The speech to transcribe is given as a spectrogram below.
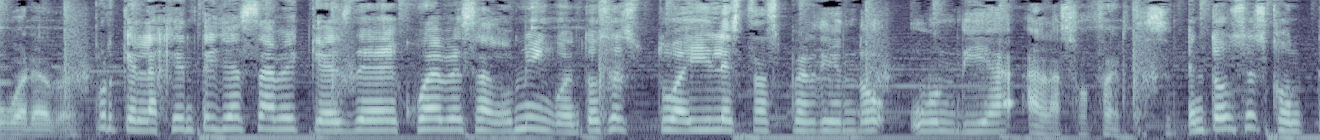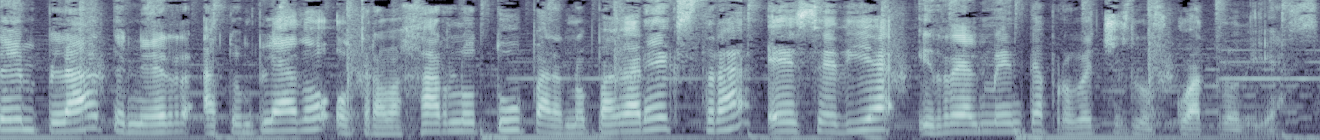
whatever. Porque la gente ya sabe que es de jueves a domingo, entonces tú ahí le estás perdiendo un día a las ofertas. Entonces contempla tener a tu empleado o trabajarlo tú para no pagar extra ese día y realmente aproveches los cuatro días.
